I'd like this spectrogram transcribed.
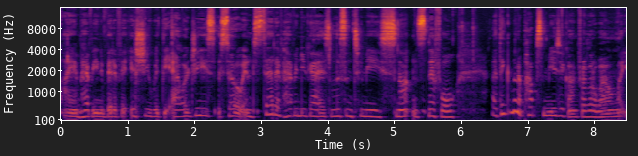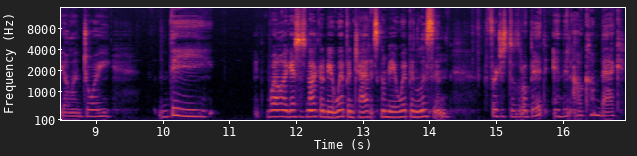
I am having a bit of an issue with the allergies. So instead of having you guys listen to me snot and sniffle, I think I'm going to pop some music on for a little while and let y'all enjoy the, well, I guess it's not going to be a whip and chat. It's going to be a whip and listen for just a little bit. And then I'll come back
